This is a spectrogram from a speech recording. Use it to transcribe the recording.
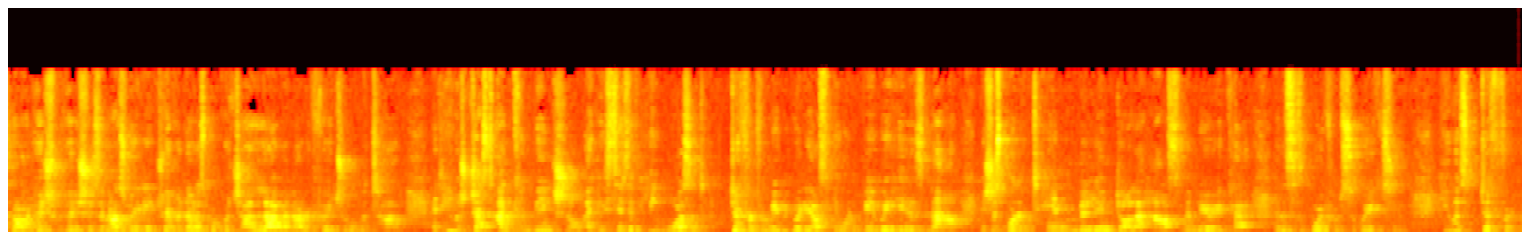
is Margaret Hirsch from Hirsch's, and I was reading Trevor Noah's book, which I love and I refer to all the time. And he was just unconventional, and he says if he wasn't different from everybody else, he wouldn't be where he is now. He's just bought a $10 million house in America, and this is a boy from Soweto. He was different.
